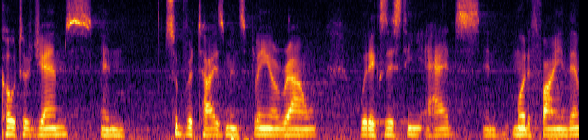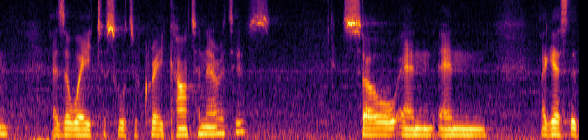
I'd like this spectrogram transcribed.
culture jams and subvertisements, playing around with existing ads and modifying them as a way to sort of create counter narratives. So, and, and I guess the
